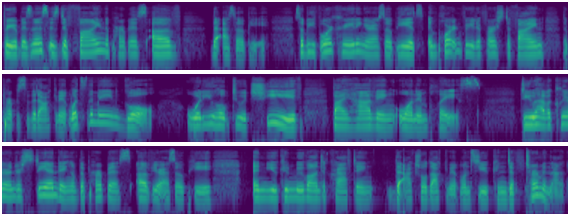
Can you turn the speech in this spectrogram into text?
for your business is define the purpose of the SOP. So before creating your SOP, it's important for you to first define the purpose of the document. What's the main goal? What do you hope to achieve by having one in place? Do you have a clear understanding of the purpose of your SOP? And you can move on to crafting the actual document once you can determine that.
